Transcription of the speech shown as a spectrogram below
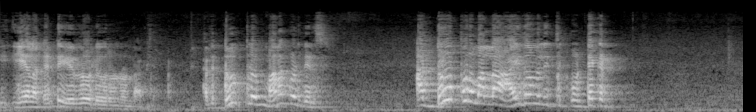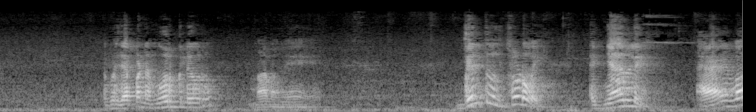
ఈ- వీళ్ళకంటే ఎర్రోళ్ళు ఎవరు ఉండాలి. అది డూప్లు మనకు కూడా తెలుసు. ఆ డూప్లు మళ్ళా ఐదు వందలు ఇచ్చుకుంటే టికెట్. ఇప్పుడు చెప్పండి మూర్ఖులు ఎవరు? మనమే. జంతువులు చూడవై అవి జ్ఞానులే ఏవా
